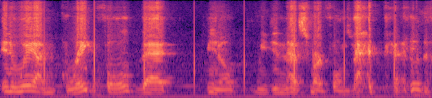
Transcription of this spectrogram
in a way I'm grateful that you know we didn't have smartphones back then.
